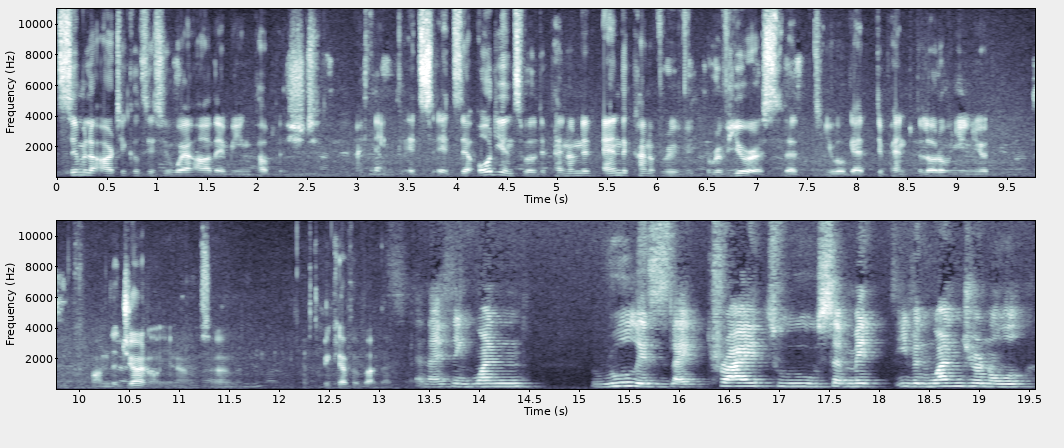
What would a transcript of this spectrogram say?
similar articles is, where are they being published? I think. It's it's the audience will depend on it and the kind of rev reviewers that you will get depend a lot of you on the journal you know so mm-hmm. you have to be careful about that. And I think one rule is like try to submit even one journal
